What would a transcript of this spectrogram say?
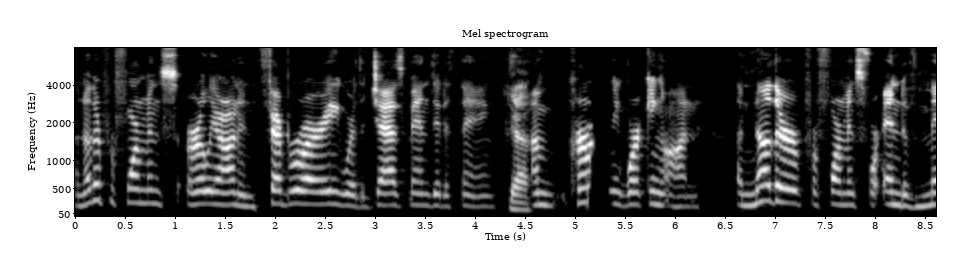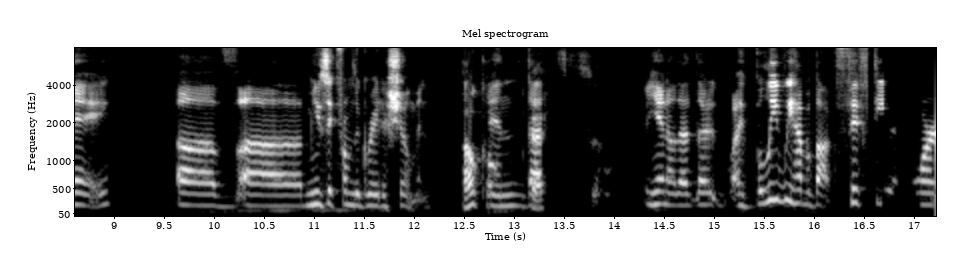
another performance earlier on in February where the jazz band did a thing. Yeah. I'm currently working on another performance for end of May of uh, music from The Greatest Showman. Oh, cool. And okay. that's you know that, that I believe we have about 50 or more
